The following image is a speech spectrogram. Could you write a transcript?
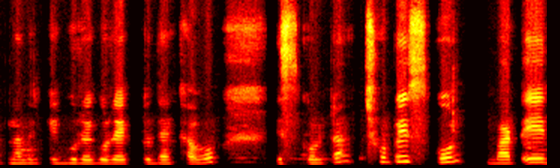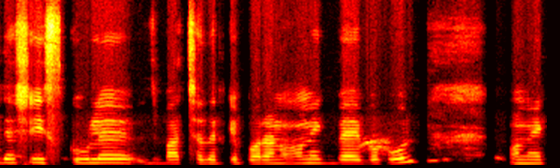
আপনাদেরকে ঘুরে ঘুরে একটু দেখাবো স্কুলটা। ছোট স্কুল বাট এই দেশে স্কুলে বাচ্চাদেরকে পড়ানো অনেক ব্যয়বহুল। অনেক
